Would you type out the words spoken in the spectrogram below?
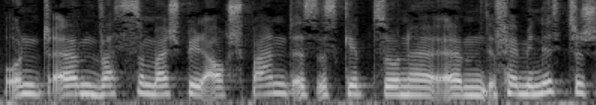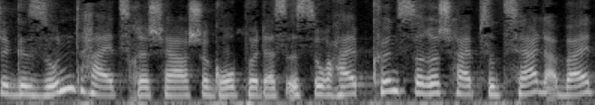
Und ähm, was zum Beispiel auch spannend ist, es gibt so eine ähm, feministische Gesundheitsrecherchegruppe, das ist so halb künstlerisch, halb Sozialarbeit.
